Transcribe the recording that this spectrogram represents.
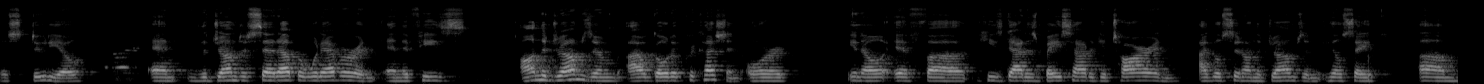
the studio, and the drums are set up or whatever. And and if he's on the drums, then I'll go to percussion or you know, if uh, he's got his bass out, a guitar, and I go sit on the drums, and he'll say, um,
